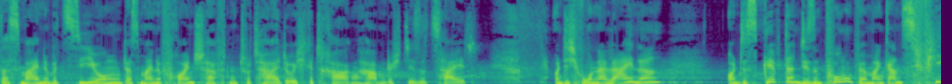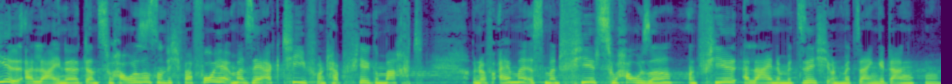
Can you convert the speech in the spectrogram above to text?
dass meine Beziehungen, dass meine Freundschaften total durchgetragen haben durch diese Zeit. Und ich wohne alleine und es gibt dann diesen Punkt, wenn man ganz viel alleine dann zu Hause ist. Und ich war vorher immer sehr aktiv und habe viel gemacht. Und auf einmal ist man viel zu Hause und viel alleine mit sich und mit seinen Gedanken.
